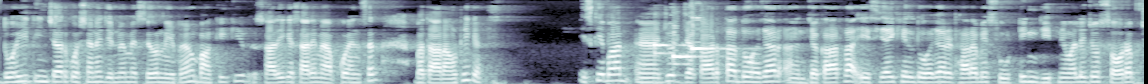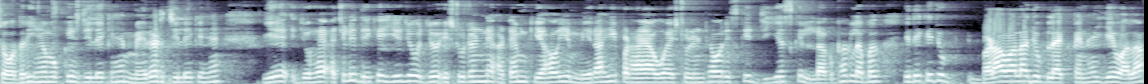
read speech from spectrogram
दो ही, तीन, चार क्वेश्चन है जिनमें मैं श्योर नहीं पाया हूँ, बाकी की सारी के सारे मैं आपको आंसर बता रहा हूँ, ठीक है? इसके बाद जो जकार्ता 2000 जकार्ता एशियाई खेल 2018 में शूटिंग जीतने वाले जो सौरभ चौधरी हैं, वो किस ज़िले के हैं? मेरठ ज़िले के हैं। ये जो है एक्चुअली देखिए, ये जो जो स्टूडेंट ने अटैम्प्ट किया हो, ये मेरा ही पढ़ाया हुआ स्टूडेंट है और इसके जीएस के लगभग लगभग, ये देखिए जो बड़ा वाला जो ब्लैक पेन है, ये वाला,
